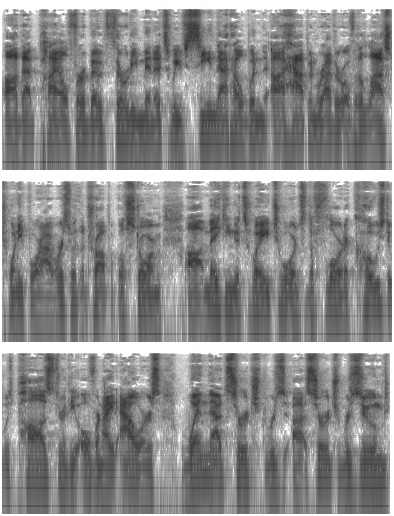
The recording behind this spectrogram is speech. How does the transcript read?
uh, that pile for about 30 minutes. We've seen that happen, uh, happen rather over the last 24 hours with a tropical storm making its way towards the Florida coast. It was paused through the overnight hours. When that search res- search resumed,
